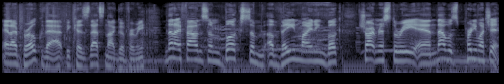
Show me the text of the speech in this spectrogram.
and I broke that because that's not good for me. And then I found some books, some a vein mining book, sharpness 3, and that was pretty much it.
